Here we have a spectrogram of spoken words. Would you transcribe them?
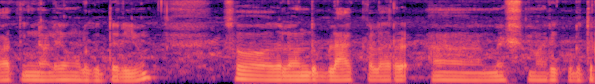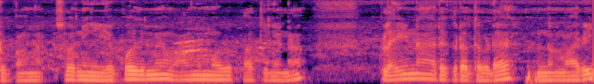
பார்த்தீங்கனாலே உங்களுக்கு தெரியும். ஸோ அதில் வந்து பிளாக் கலர் மெஷ் மாதிரி கொடுத்துருப்பாங்க. ஸோ நீங்கள் எப்போதுமே வாங்கும்போது பார்த்தீங்கன்னா ப்ளைனாக இருக்கிறத விட இந்த மாதிரி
